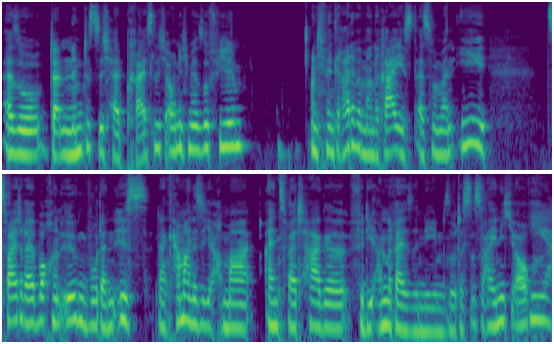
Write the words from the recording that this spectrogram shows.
Also dann nimmt es sich halt preislich auch nicht mehr so viel. Und ich finde gerade, wenn man reist, also wenn man eh zwei, drei Wochen irgendwo dann ist, dann kann man sich auch mal ein, zwei Tage für die Anreise nehmen. So, das ist eigentlich auch ja.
